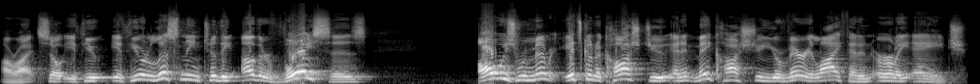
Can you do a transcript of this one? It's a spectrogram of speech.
All right, so if, you, if you're listening to the other voices, always remember it's going to cost you, and it may cost you your very life at an early age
